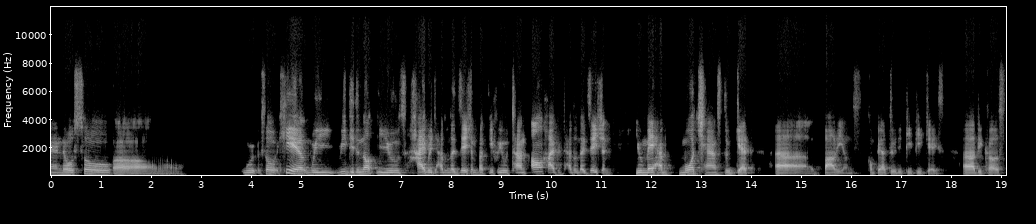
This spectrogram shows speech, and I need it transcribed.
And also uh, so here we we did not use hybrid hadronization but if you turn on hybrid hadronization you may have more chance to get uh, compared to the pp case uh, because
